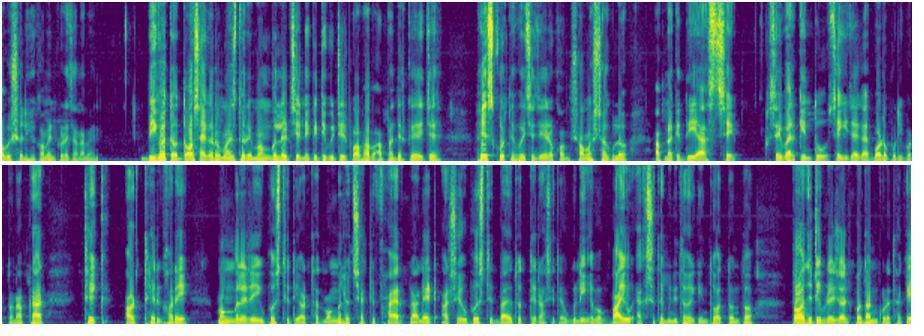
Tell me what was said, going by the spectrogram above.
অবশ্যই লিখে কমেন্ট করে জানাবেন। বিগত দশ এগারো মাস ধরে মঙ্গলের যে নেগেটিভিটির প্রভাব আপনাদেরকে যে ফেস করতে হয়েছে, যে এরকম সমস্যাগুলো আপনাকে দিয়ে আসছে, সেবার কিন্তু সেই জায়গায় বড় পরিবর্তন। আপনার ঠিক অর্থের ঘরে মঙ্গলের এই উপস্থিতি, অর্থাৎ মঙ্গল হচ্ছে একটি ফায়ার প্ল্যানেট আর সেই উপস্থিত বায়ুতত্ত্বের রাশিতে অগ্নি এবং বায়ু একসাথে মিলিত হয়ে কিন্তু অত্যন্ত পজিটিভ রেজাল্ট প্রদান করে থাকে।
